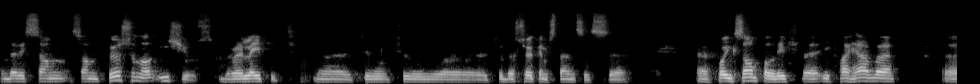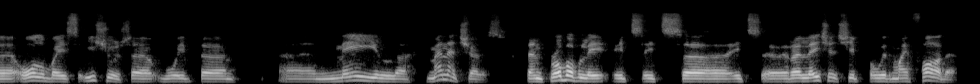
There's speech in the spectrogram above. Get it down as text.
there is some some personal issues related uh, to to to the circumstances for example, if uh, if I have uh, always issues with male managers, then probably it's it's it's a relationship with my father,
